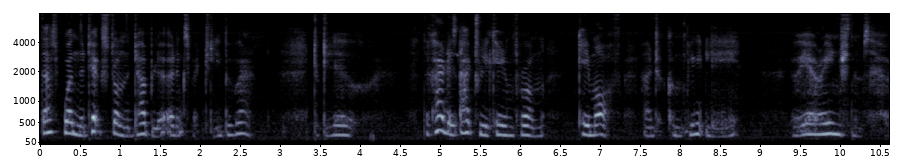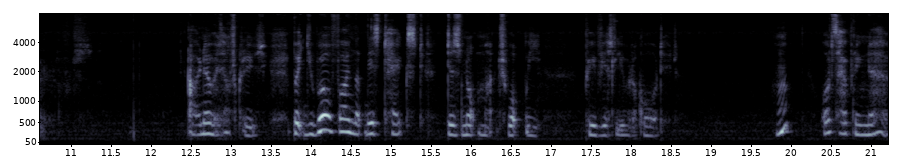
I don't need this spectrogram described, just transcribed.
that's when the text on the tablet unexpectedly began to glow. The characters actually came from came off and completely rearranged themselves. I know it sounds crazy, but you will find that this text does not match what we previously recorded. Hmm? What's happening now?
